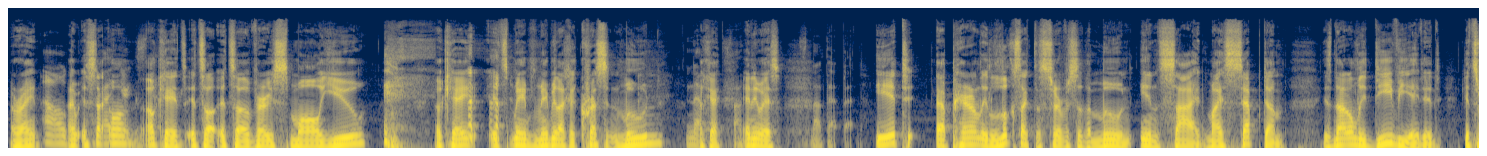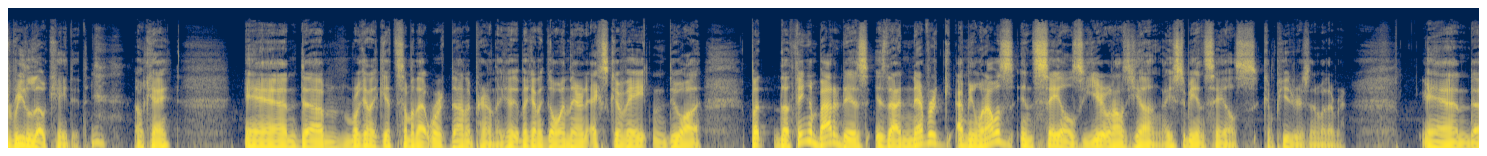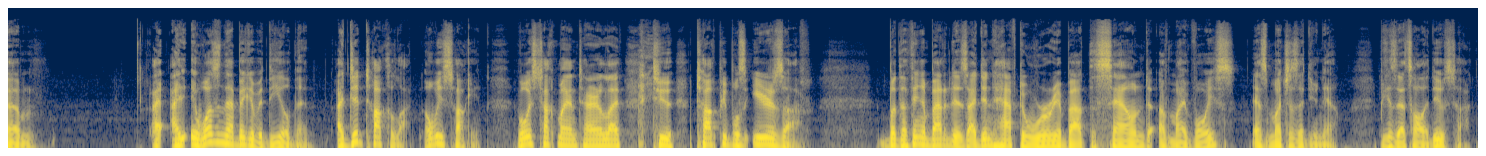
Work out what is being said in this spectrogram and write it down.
All right. Oh, I mean, it's not. Well, you're okay. It's it's a it's a very small U. Okay. it's maybe maybe like a crescent moon. No, Okay. Anyways, It's not that bad. it apparently looks like the surface of the moon inside. My septum is not only deviated, it's relocated. Okay. And um, we're going to get some of that work done, apparently. They're going to go in there and excavate and do all that. But the thing about it is, is that I never, I mean, when I was in sales, year when I was young, I used to be in sales, computers and whatever. And um, I, I, it wasn't that big of a deal then. I did talk a lot, always talking. I've always talked my entire life to talk people's ears off. But the thing about it is, I didn't have to worry about the sound of my voice as much as I do now, because that's all I do is talk.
